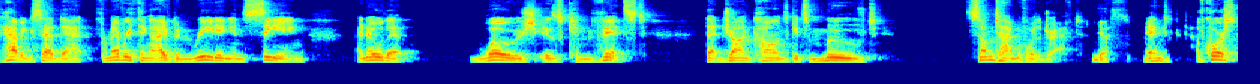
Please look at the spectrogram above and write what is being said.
having said that, from everything I've been reading and seeing, I know that Woj is convinced that John Collins gets moved sometime before the draft. Yes. Mm-hmm. And of course,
